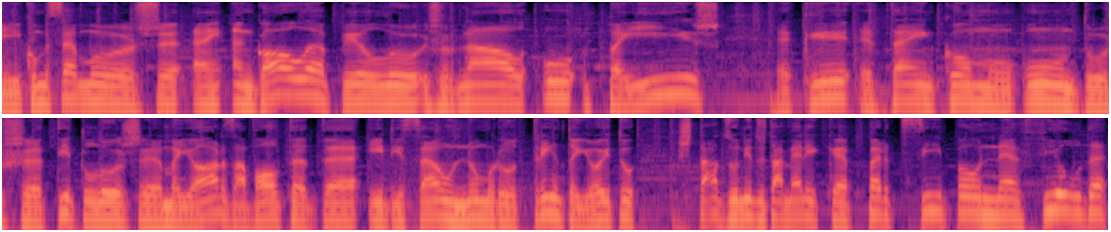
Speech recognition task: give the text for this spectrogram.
E começamos em Angola pelo jornal O País que tem como um dos títulos maiores, à volta da edição número 38, Estados Unidos da América participam na FILDA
